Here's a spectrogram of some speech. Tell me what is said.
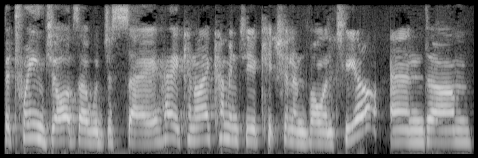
between jobs, I would just say, hey, can I come into your kitchen and volunteer? And um,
